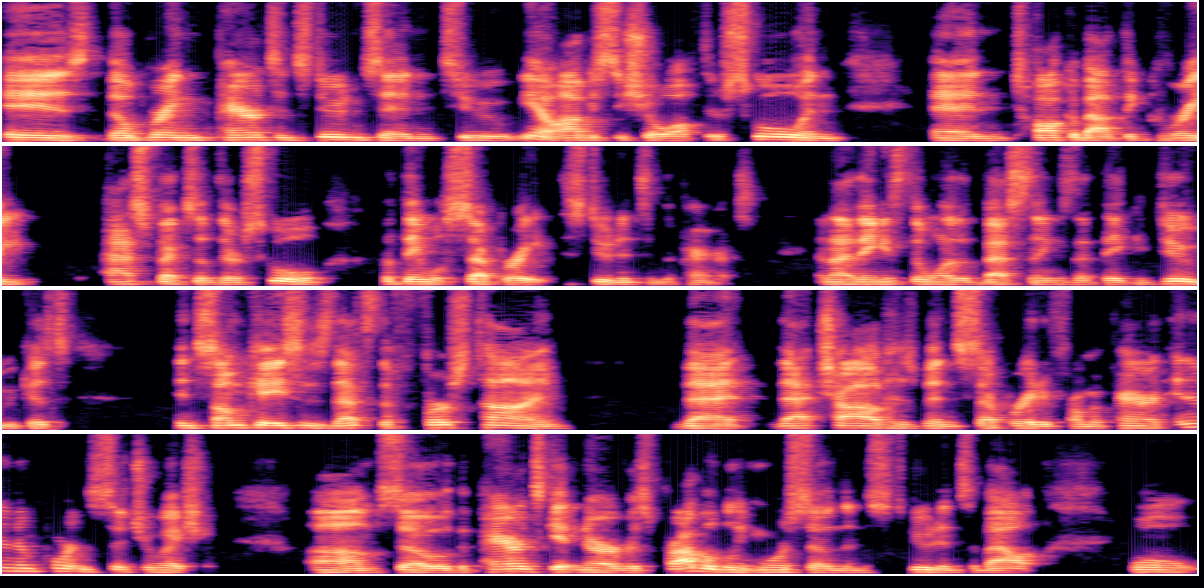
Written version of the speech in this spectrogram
is they'll bring parents and students in to you know obviously show off their school and and talk about the great aspects of their school, but they will separate the students and the parents. And I think it's the one of the best things that they can do because in some cases that's the first time that that child has been separated from a parent in an important situation. Um, so the parents get nervous, probably more so than the students, about, well,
